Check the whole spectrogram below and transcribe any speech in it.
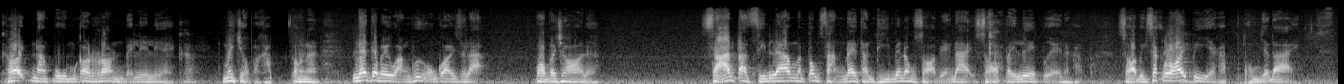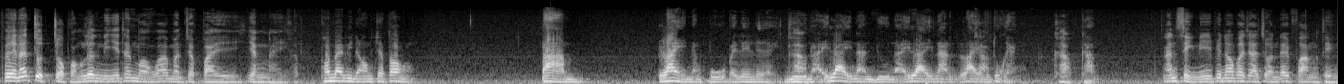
เพราะนางปูมันก็ร่อนไปเรื่อยครับๆ ไม่จบอะครับ ต้องนั้น และจะไปหวังพึ่งองค์กรอิสระปปชเหรอศาลตัดสินแล้วมันต้องสั่งได้ทันทีไม่ต้องสอบอย่างได้ สอบไปเรื่อยเปื่อยนะครับ สอบอีกสักร้อยปีอะครับคงจะได้ เพราะฉะนั้นจุดจบของเรื่องนี้ท่านมองว่ามันจะไปยังไงครับพ่อแม่พี่น้องจะต้องตามไล่นางปูไปเรื่อยๆ อยู่ไหนไล่นั่นอยู่ไหนไล่นั่นไล่ครัมาบทุกแห่งครับครับงั้นสิ่งนี้พี่น้องประชาชนได้ฟังถึง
